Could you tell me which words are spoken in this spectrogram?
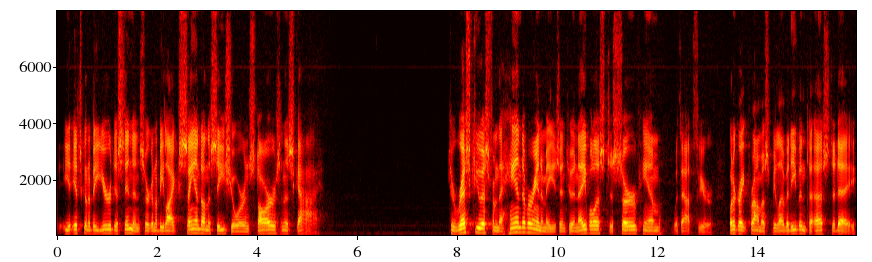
it's going to be your descendants are going to be like sand on the seashore and stars in the sky. To rescue us from the hand of our enemies and to enable us to serve Him without fear. What a great promise, beloved, even to us today.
